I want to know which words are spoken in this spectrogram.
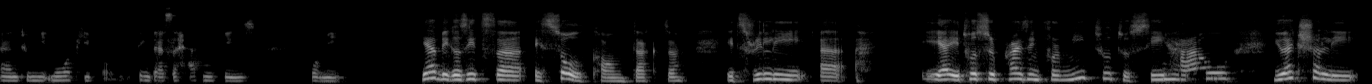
and to meet more people. I think that's the happy things for me. Yeah because it's a, a soul contact. It's really uh, yeah it was surprising for me too to see mm-hmm. how you actually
